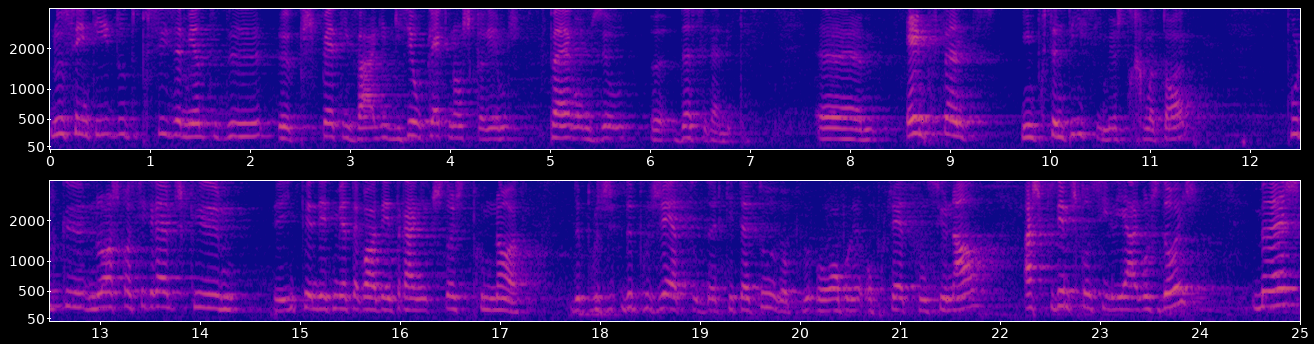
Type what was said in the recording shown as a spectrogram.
no sentido de precisamente de uh, perspectivar e dizer o que é que nós queremos para o Museu uh, da Cerâmica. É importante, importantíssimo este relatório, porque nós consideramos que, independentemente agora de entrar em questões de pormenor, de, proje de projeto de arquitetura ou, ou, ou projeto funcional, acho que podemos conciliar os dois, mas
